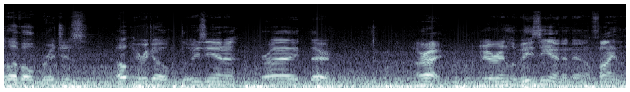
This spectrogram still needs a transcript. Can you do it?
I love old bridges. Oh, here we go. Louisiana, right there. All right, we are in Louisiana now, finally.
